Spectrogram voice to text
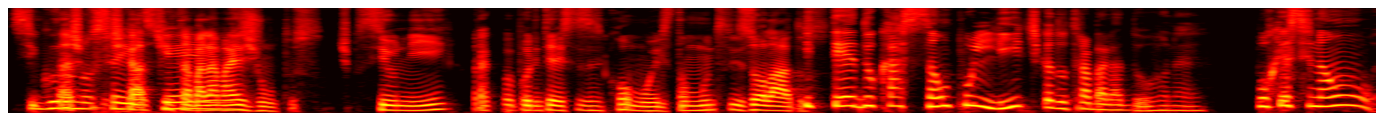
seguro Você acha não sei que os que trabalhar mais juntos, tipo, se unir pra, por interesses em comum, eles estão muito isolados. E ter educação política do trabalhador, né? Porque senão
